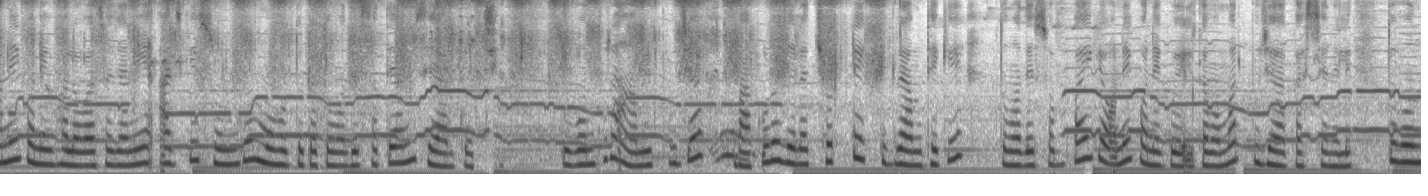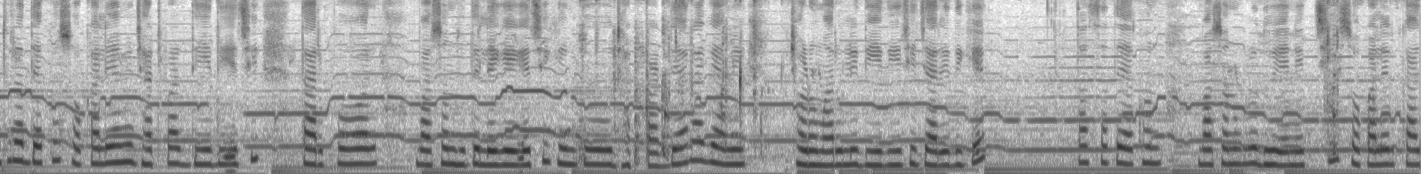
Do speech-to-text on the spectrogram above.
অনেক অনেক ভালোবাসা জানিয়ে আজকে সুন্দর মুহূর্তটা তোমাদের সাথে আমি শেয়ার করছি। তো বন্ধুরা, আমি পূজা, বাঁকুড়া জেলার ছোট্ট একটি গ্রাম থেকে তোমাদের সবাইকে অনেক অনেক ওয়েলকাম আমার পূজা আকাশ চ্যানেলে। তো বন্ধুরা, দেখো সকালে আমি ঝাটপাট দিয়ে দিয়েছি, তারপর বাসন ধুতে লেগে গেছি, কিন্তু ঝাটপাট দেওয়ার আগে আমি ছড়ো মারুলি দিয়ে দিয়েছি চারিদিকে। তার সাথে এখন বাসনগুলো ধুয়ে নিচ্ছি। সকালের কাজ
